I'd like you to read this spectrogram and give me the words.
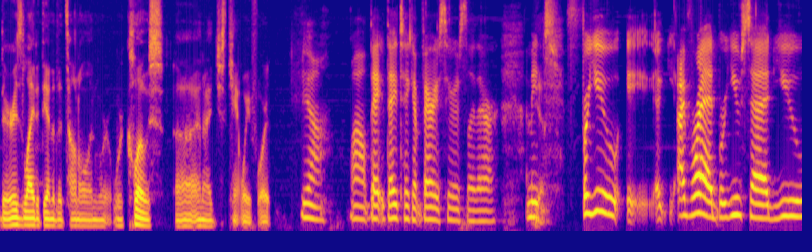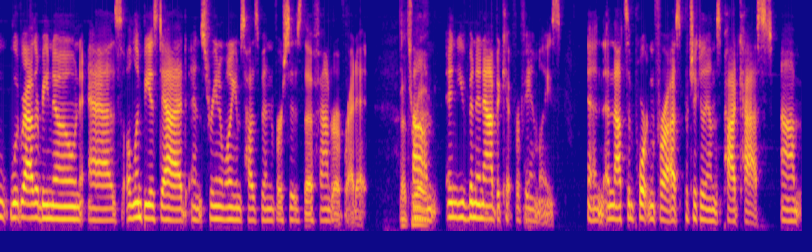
there is light at the end of the tunnel, and we're we're close, uh, and I just can't wait for it. Yeah, Wow, they they take it very seriously there. I mean, yes. for you, I've read where you said you would rather be known as Olympia's dad and Serena Williams' husband versus the founder of Reddit. That's right. Um, and you've been an advocate for families, and and that's important for us, particularly on this podcast. Um,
